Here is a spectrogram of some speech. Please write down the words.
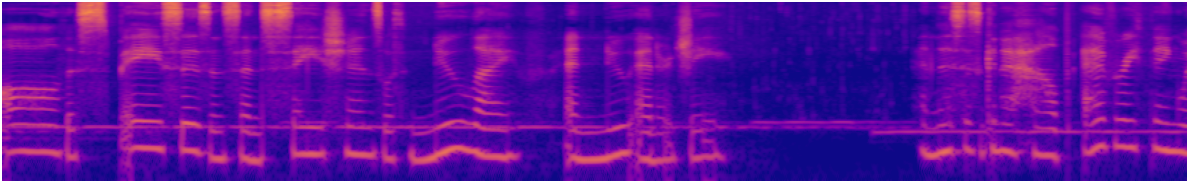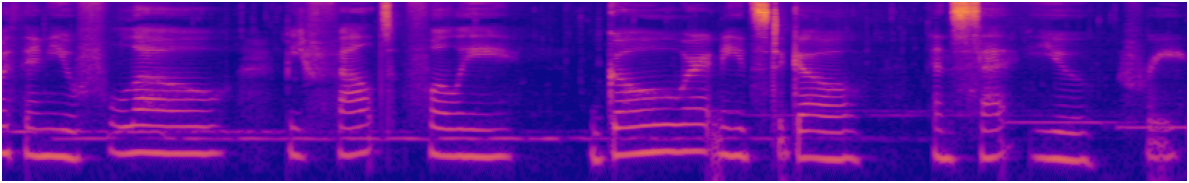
all the spaces and sensations with new life and new energy. And this is going to help everything within you flow, be felt fully, go where it needs to go and set you free.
